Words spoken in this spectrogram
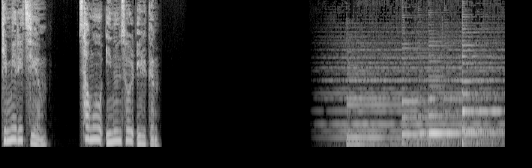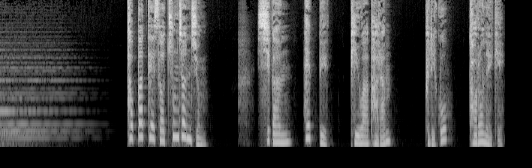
김미리 지음, 성우 이눈솔 읽음 텃밭에서 충전 중. 시간, 햇빛, 비와 바람, 그리고 덜어내기.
